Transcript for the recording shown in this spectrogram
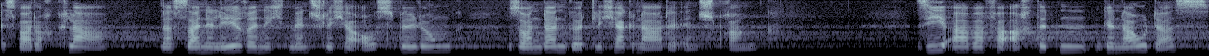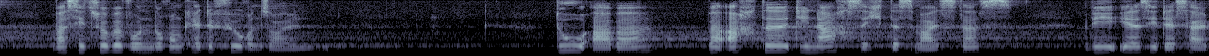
Es war doch klar, dass seine Lehre nicht menschlicher Ausbildung, sondern göttlicher Gnade entsprang. Sie aber verachteten genau das, was sie zur Bewunderung hätte führen sollen. Du aber beachte die Nachsicht des Meisters, wie er sie deshalb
